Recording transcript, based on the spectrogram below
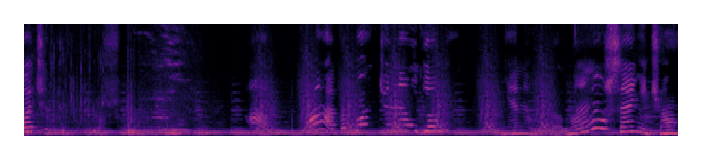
От бачите, прошу. А, а, так бачите, не удалося? Ні, не удалося. Ну, все, нічого.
